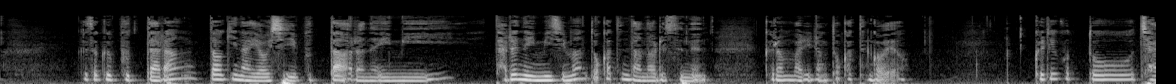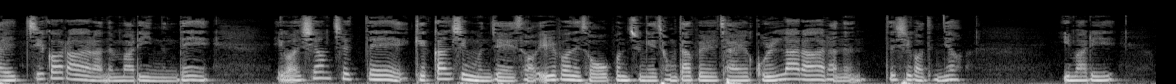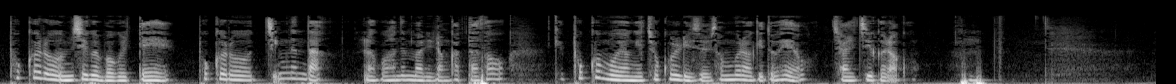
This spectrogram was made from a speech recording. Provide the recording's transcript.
그래서 그 붙다랑 떡이나 엿이 붙다라는 의미, 다른 의미지만 똑같은 단어를 쓰는 그런 말이랑 똑같은 거예요. 그리고 또 잘 찍어라 라는 말이 있는데 이건 시험 칠 때 객관식 문제에서 1번에서 5번 중에 정답을 잘 골라라 라는 뜻이거든요. 이 말이 포크로 음식을 먹을 때 포크로 찍는다 라고 하는 말이랑 같아서 포크 모양의 초콜릿을 선물하기도 해요. 잘 찍으라고.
